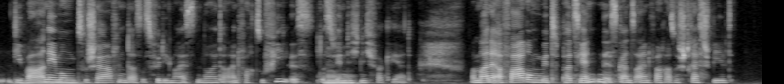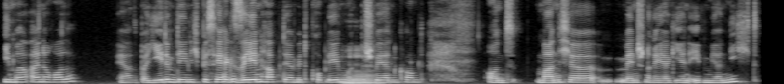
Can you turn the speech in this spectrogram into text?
die Wahrnehmung zu schärfen, dass es für die meisten Leute einfach zu viel ist, das mhm. finde ich nicht verkehrt. Weil meine Erfahrung mit Patienten ist ganz einfach, also Stress spielt immer eine Rolle. Ja, also bei jedem, den ich bisher gesehen habe, der mit Problemen mhm. und Beschwerden kommt. Und manche Menschen reagieren eben ja nicht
